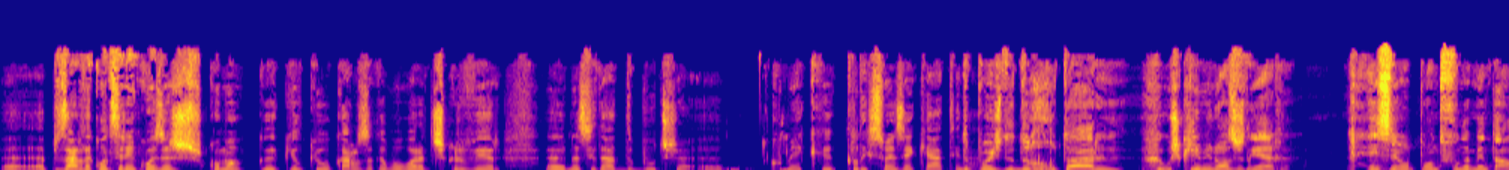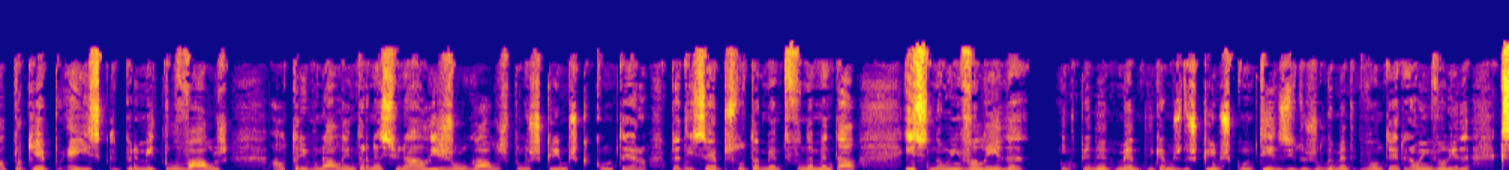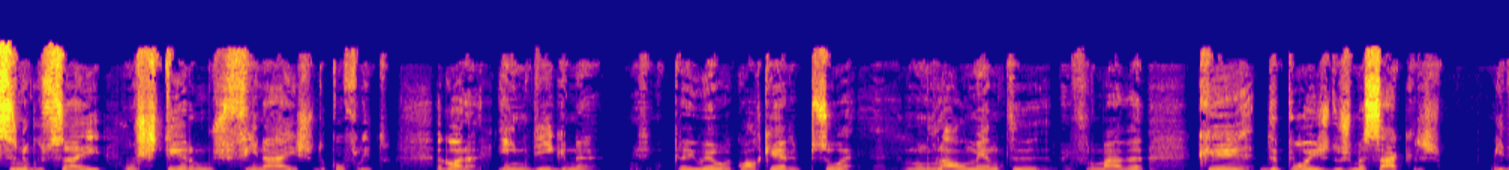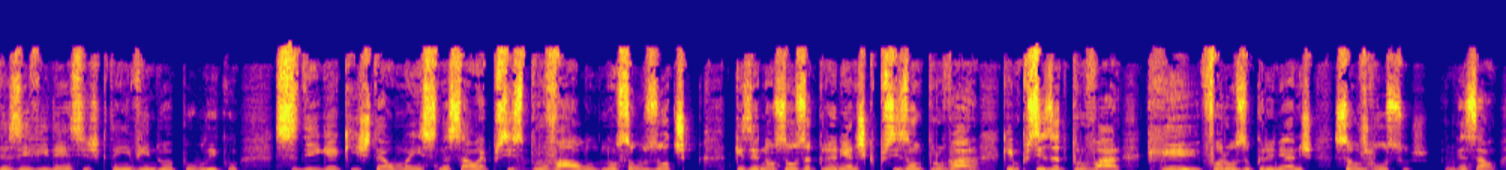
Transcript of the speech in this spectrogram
Uh, apesar de acontecerem coisas como aquilo que o Carlos acabou agora de descrever uh, na cidade de Butcha, uh, como é que, que lições é que há a tirar? Depois de derrotar os criminosos de guerra. Esse é o ponto fundamental, porque é, é isso que lhe permite levá-los ao Tribunal Internacional e julgá-los pelos crimes que cometeram. Portanto, isso é absolutamente fundamental. Isso não invalida independentemente, digamos, dos crimes cometidos e do julgamento que vão ter, não invalida que se negocie os termos finais do conflito. Agora, indigna, enfim, creio eu, a qualquer pessoa moralmente informada que depois dos massacres e das evidências que têm vindo a público se diga que isto é uma encenação. É preciso prová-lo. Não são os outros, quer dizer, não são os ucranianos que precisam de provar. Quem precisa de provar que foram os ucranianos são os russos. Uhum. Atenção.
